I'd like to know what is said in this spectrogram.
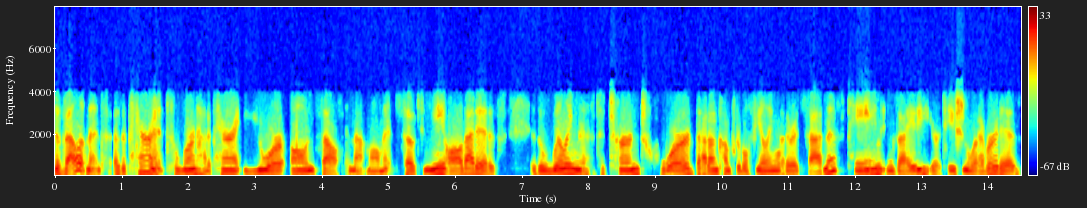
development as a parent to learn how to parent your own self in that moment. So to me, all that is is a willingness to turn toward that uncomfortable feeling, whether it's sadness, pain, anxiety, irritation, whatever it is,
